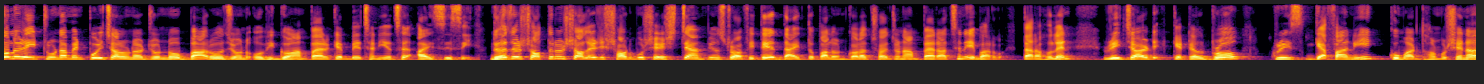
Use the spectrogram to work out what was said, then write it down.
দলের এই টুর্নামেন্ট পরিচালনার জন্য বারো জন অভিজ্ঞ আম্পায়ারকে বেছে নিয়েছে আইসিসি। দুই হাজার সতেরো সালের সর্বশেষ চ্যাম্পিয়ন্স ট্রফিতে দায়িত্ব পালন করা ছয়জন আম্পায়ার আছেন এবারও। তারা হলেন Richard Kettleborough, Chris Gaffaney, Kumar Dharmasena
